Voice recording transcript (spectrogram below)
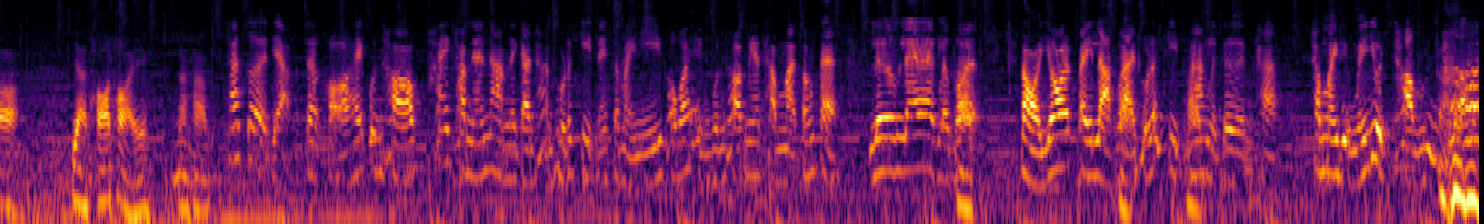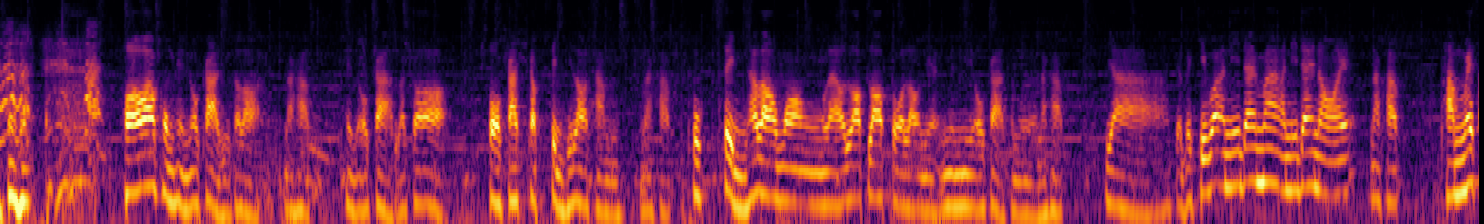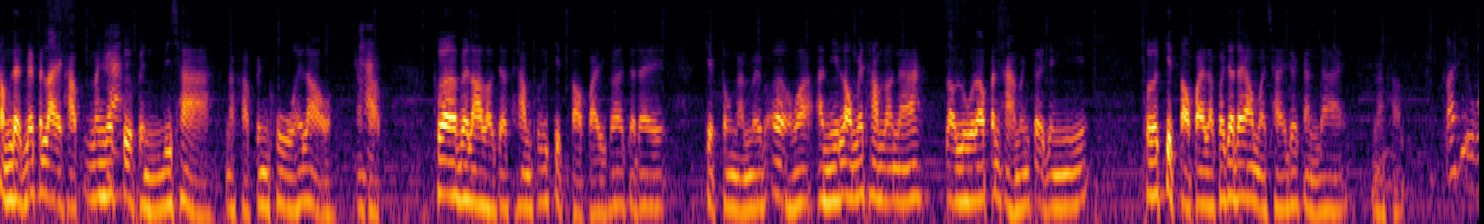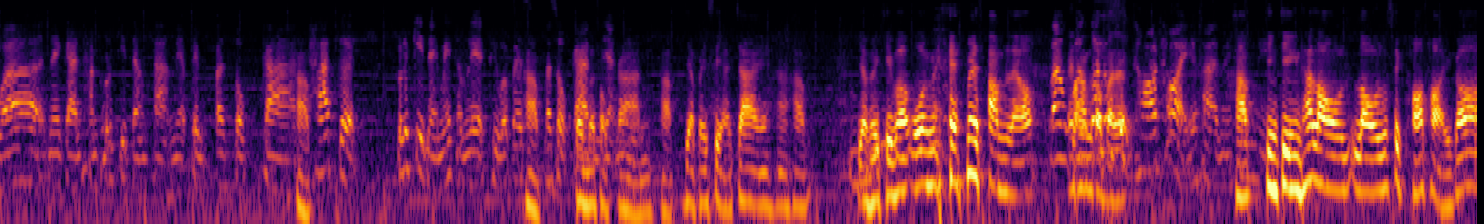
อย่าท้อถอยนะครับ ถ้าเกิดอยากจะขอให้คุณท็อปให้คำแนะนำในการทำธุรกิจในสมัยนี้ เพราะว่าเห็นคุณท็อปเนี่ยทำมาตั้งแต่เริ่มแรกแล้วก็ครับต่อยอดไปหลากหลายธุรกิจครับ มากเหลือเกินค่ะ ทำไมถึงไม่หยุดทำ เพราะว่าผมเห็นโอกาสอยู่ตลอดนะครับ อืม เห็นโอกาสแล้วก็โฟกัสกับสิ่งที่เราทำนะครับ ทุกสิ่งถ้าเรามองแล้วรอบๆตัวเราเนี่ยมันมีโอกาสเสมอนะครับ อย่าอย่าไปคิดว่าอันนี้ได้มากอันนี้ได้น้อยนะครับทำไม่สำเร็จไม่เป็นไรครับ นั่นก็ค่ะคือเป็นวิชานะครับ เป็นครูให้เรานะครับ เพื่อเวลาเราจะทำธุรกิจต่อไปก็จะได้เก็บตรงนั้นไว้ว่าเออว่า อันนี้เราไม่ทำแล้วนะ เรารู้แล้วปัญหามันเกิดอย่างนี้ ธุรกิจต่อไปเราก็จะได้เอามาใช้ด้วยกันได้นะครับ ก็ถือว่าในการทำธุรกิจต่างๆเนี่ยเป็นประสบการณ์ ครับ ถ้าเกิดธุรกิจไหนไม่สำเร็จ ถือว่าเป็นครับประสบเป็กานรณ์ประสบอย่างหการนึ่ณ์งครับ อย่าไปเสียใจนะครับ อย่าไปคิดว่าโอ้ยไม่ไม่ทำแล้ว บางไม่คนทำก็ต่อไปรู้แล้สึวกท้อถอยค่ะในครัช่บวงจนี้ริงๆ ถ้าเราเรารู้สึกท้อถอยก็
